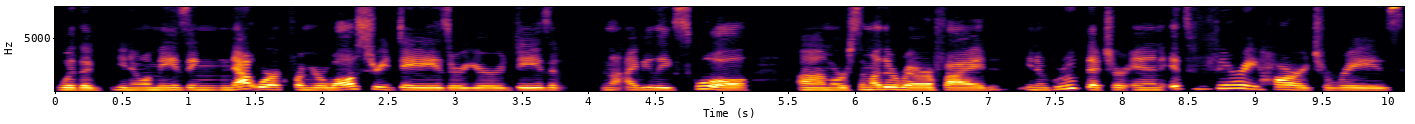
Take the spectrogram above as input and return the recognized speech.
with a, you know, amazing network from your Wall Street days or your days at an Ivy League school um, or some other rarefied, you know, group that you're in, it's very hard to raise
